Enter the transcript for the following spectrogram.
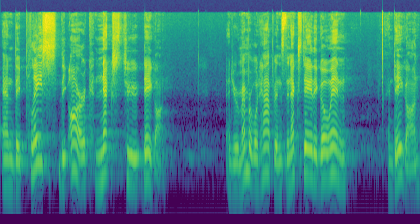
and they place the ark next to Dagon. And you remember what happens. The next day they go in, and Dagon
